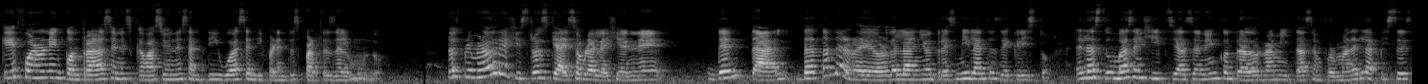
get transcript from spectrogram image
que fueron encontradas en excavaciones antiguas en diferentes partes del mundo. Los primeros registros que hay sobre la higiene dental datan de alrededor del año 3000 a.C. En las tumbas egipcias se han encontrado ramitas en forma de lápices,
